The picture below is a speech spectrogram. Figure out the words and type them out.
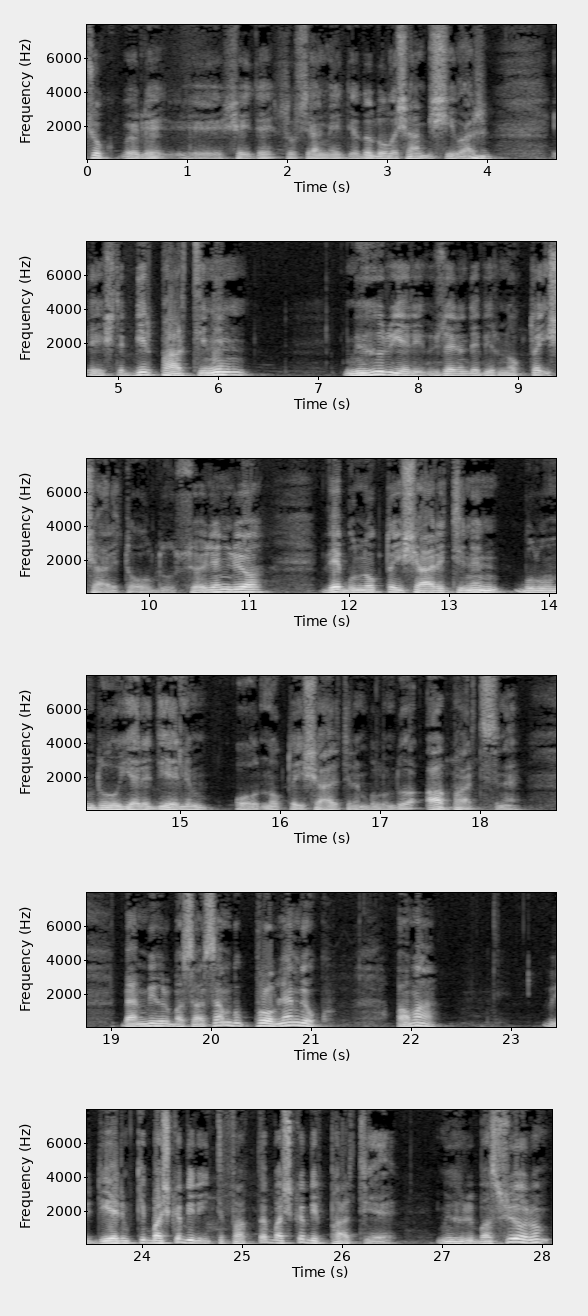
çok böyle e, şeyde sosyal medyada dolaşan bir şey var. Hı. E, işte bir partinin mühür yeri üzerinde bir nokta işareti olduğu söyleniliyor ve bu nokta işaretinin bulunduğu yere diyelim o nokta işaretinin bulunduğu A partisine ben mühür basarsam bu problem yok. Ama diyelim ki başka bir ittifakta başka bir partiye mühürü basıyorum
